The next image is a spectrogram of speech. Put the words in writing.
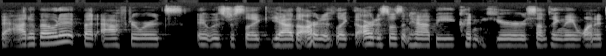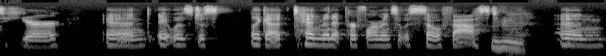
bad about it, but afterwards it was just like yeah, the artist like the artist wasn't happy, couldn't hear something they wanted to hear, and it was just like a 10 minute performance. It was so fast. And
